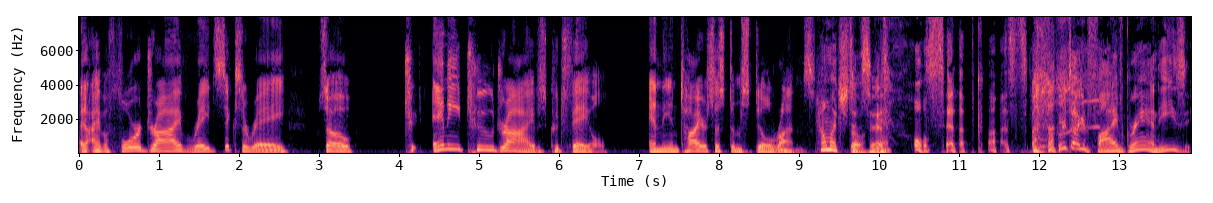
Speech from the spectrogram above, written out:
i have a four drive raid 6 array so to, any two drives could fail and the entire system still runs. How much So, does that yeah. whole setup cost? We're talking five grand easy.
